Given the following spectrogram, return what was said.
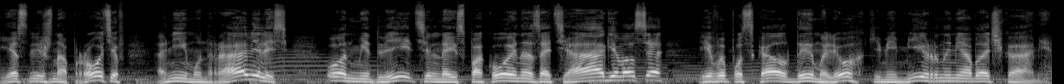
Если ж напротив, они ему нравились, он медлительно и спокойно затягивался и выпускал дым легкими мирными облачками.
